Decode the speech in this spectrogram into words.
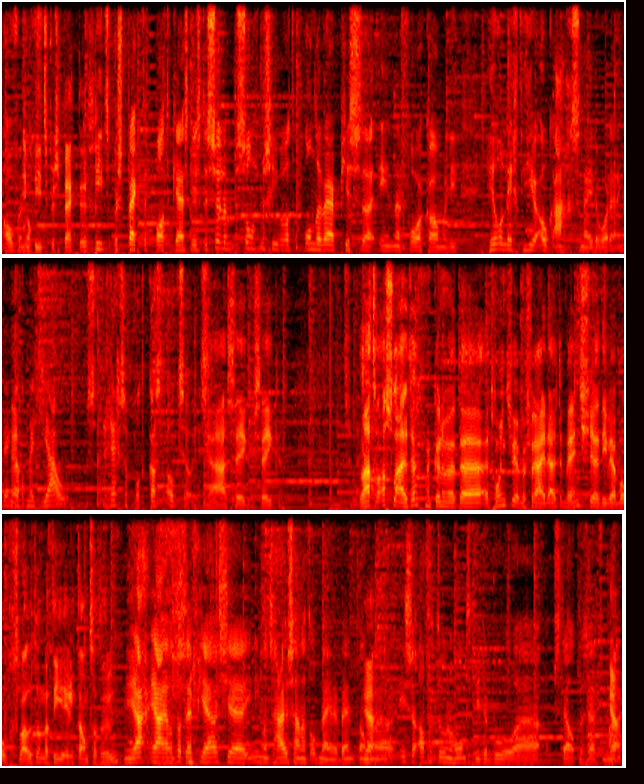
over in nog Pete's Perspective. Pete's Perspective podcast. Dus er zullen soms misschien wel wat onderwerpjes eh, in voorkomen die heel licht hier ook aangesneden worden. En ik denk Ja. dat het met jouw rechtse podcast ook zo is. Ja, zeker, zeker. Laten we afsluiten. Dan kunnen we het, eh, het hondje weer bevrijden uit de bench eh, die we hebben opgesloten, omdat hij irritant zat te doen. Ja, ja, want dat heb je als je in iemands huis aan het opnemen bent. Dan Ja. eh, is er af en toe een hond die de boel op stel te zetten. Maar Ja.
